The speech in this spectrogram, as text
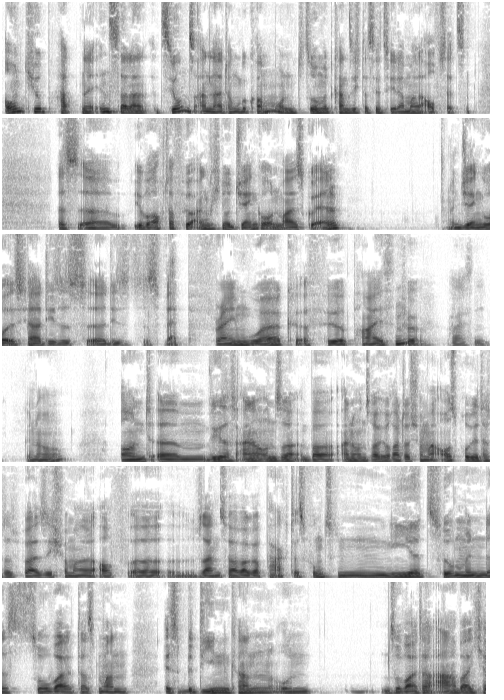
OwnTube hat eine Installationsanleitung bekommen und somit kann sich das jetzt jeder mal aufsetzen. Das, äh, ihr braucht dafür eigentlich nur Django und MySQL. Django ist ja dieses, äh, dieses Web-Framework für Python. Für Python. Genau. Und ähm, wie gesagt, einer unserer, einer unserer Hörer hat das schon mal ausprobiert, hat das bei sich schon mal auf äh, seinen Server gepackt. Es funktioniert zumindest so weit, dass man es bedienen kann und so weiter. Aber ich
